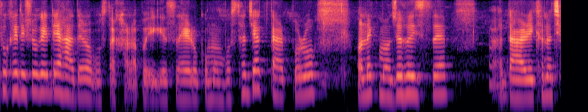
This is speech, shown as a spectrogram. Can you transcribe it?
শুকাইতে শুকাইতে হাতের অবস্থা খারাপ হয়ে গেছে, এরকম অবস্থা। যাক, তারপরও অনেক মজা হয়েছে। তার এখানে হচ্ছে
